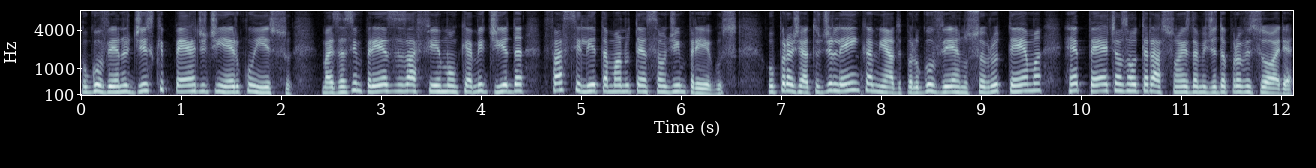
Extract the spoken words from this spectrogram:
O governo diz que perde dinheiro com isso, mas as empresas afirmam que a medida facilita a manutenção de empregos. O projeto de lei encaminhado pelo governo sobre o tema repete as alterações da medida provisória,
